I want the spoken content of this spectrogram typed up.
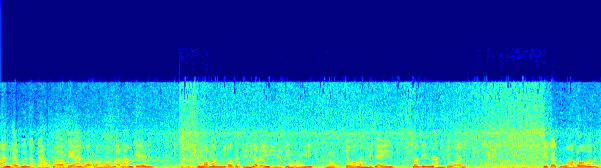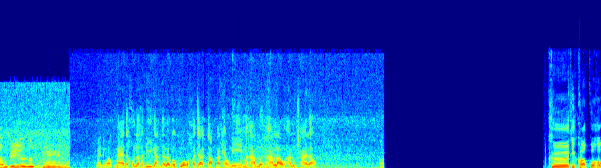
มันเลยเบื่อหนักก้าวว่าไปอ่านว่าเออมาล้างเกณฑ์ตัวมันก็ตัดทิ้งอะไรอยู่ที่ผีอืมแต่ว่ามันไม่ใช่ประเด็นนั้นแต่ว่าแต่ก็กลัวเพราะว่ามันทำเปี้ยนะอืมหมายถึงว่าแม้จะคนละคดีกันแต่เราก็กลัวว่าเขาจะกลับมาแถวนี้มาหาหาเราหาลูกชายเรา คือที่ครอบครัวเขา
